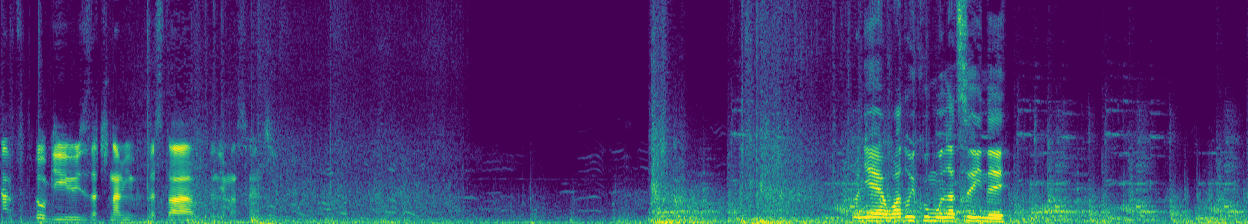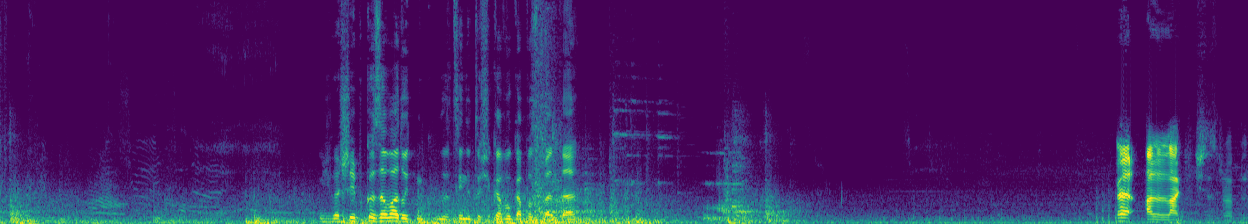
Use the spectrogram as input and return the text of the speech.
A w długi zaczyna mi inwestować, to nie ma sensu. O nie, ładuj kumulacyjny. Kuźwa, szybko załaduj ten kumulacyjny, to się kawuka pozbędę. E, ale lagi się zrobił.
